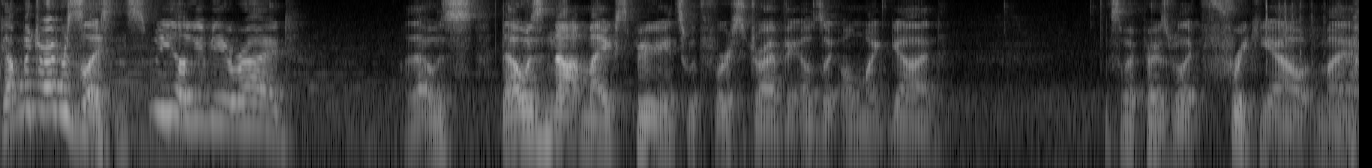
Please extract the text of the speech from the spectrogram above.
Got my driver's license. Sweet, I'll give you a ride. That was that was not my experience with first driving. I was like, oh my god. So my parents were like freaking out. My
